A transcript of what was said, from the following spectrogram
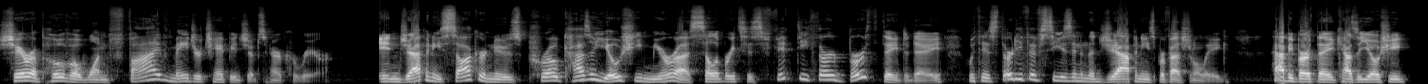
Sharapova won five major championships in her career. In Japanese soccer news, pro Kazuyoshi Miura celebrates his 53rd birthday today with his 35th season in the Japanese Professional League. Happy birthday, Kazuyoshi!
